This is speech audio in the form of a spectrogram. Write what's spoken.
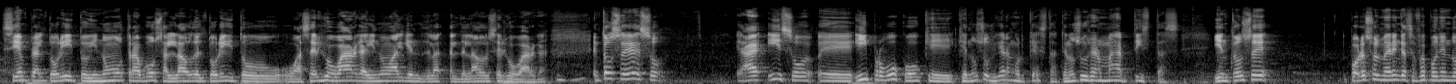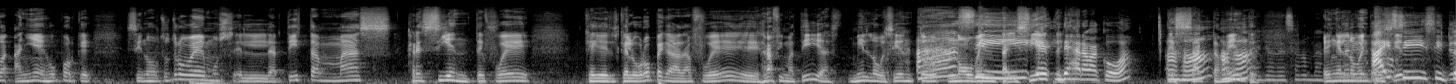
siempre al Torito y no otra voz al lado del Torito o a Sergio Vargas y no alguien de la- del lado de Sergio Vargas. Entonces eso ah, hizo eh, y provocó que, que no surgieran orquestas, que no surgieran más artistas. Y entonces, por eso el merengue se fue poniendo añejo, porque si nosotros vemos, el artista más reciente fue que el que logró pegada fue eh, Rafi Matías, Ah, 1997. sí, de Jarabacoa. Ajá, Exactamente. ajá. En el Ay, 97. sí, si, tú-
